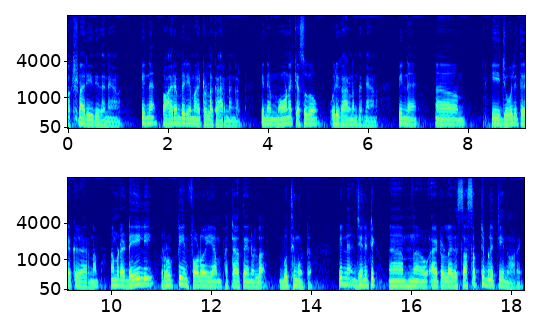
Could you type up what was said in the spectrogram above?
ഭക്ഷണ രീതി തന്നെയാണ്. പിന്നെ പാരമ്പര്യമായിട്ടുള്ള കാരണങ്ങൾ. പിന്നെ മോണയ്ക്ക് അസുഖവും ഒരു കാരണം തന്നെയാണ്. പിന്നെ ഈ ജോലി തിരക്ക് കാരണം നമ്മുടെ ഡെയിലി റുട്ടീൻ ഫോളോ ചെയ്യാൻ പറ്റാത്തതിനുള്ള ബുദ്ധിമുട്ട്. പിന്നെ ജനറ്റിക് ആയിട്ടുള്ള ഒരു സസെപ്റ്റബിലിറ്റി എന്ന് പറയും.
